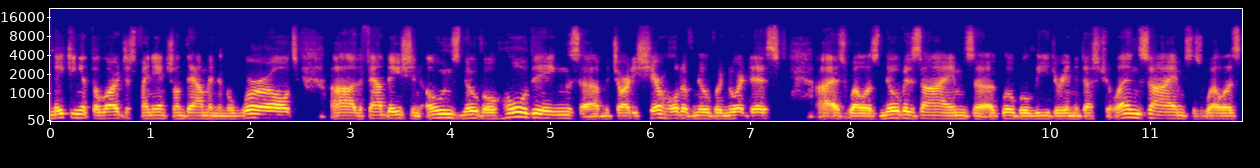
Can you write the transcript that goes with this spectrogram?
making it the largest financial endowment in the world. Uh, the foundation owns Novo Holdings, a majority shareholder of Novo Nordisk, uh, as well as Novozymes, a global leader in industrial enzymes, as well as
